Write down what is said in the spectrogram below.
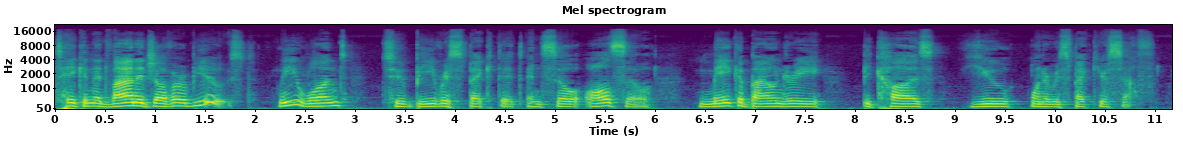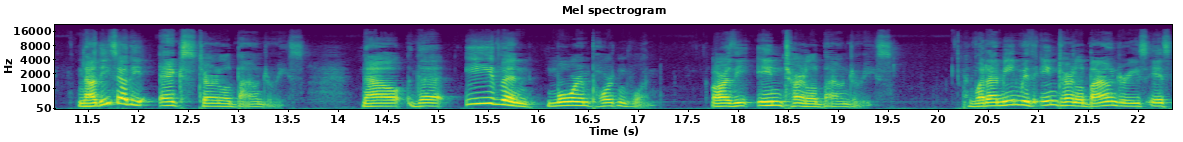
taken advantage of or abused. We want to be respected. And so also make a boundary because you want to respect yourself. Now, these are the external boundaries. Now, the even more important one are the internal boundaries. And what I mean with internal boundaries is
